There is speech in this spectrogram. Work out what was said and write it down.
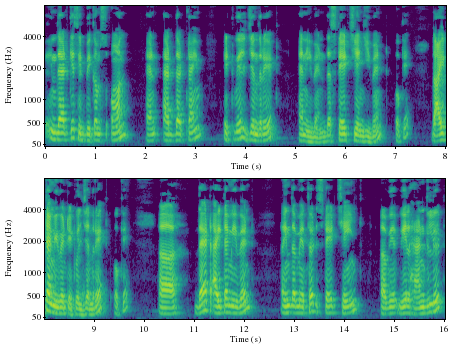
in that case it becomes on and at that time it will generate an event the state change event okay? The item event it will generate okay? Uh, that item event in the method state change uh, we will handle it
